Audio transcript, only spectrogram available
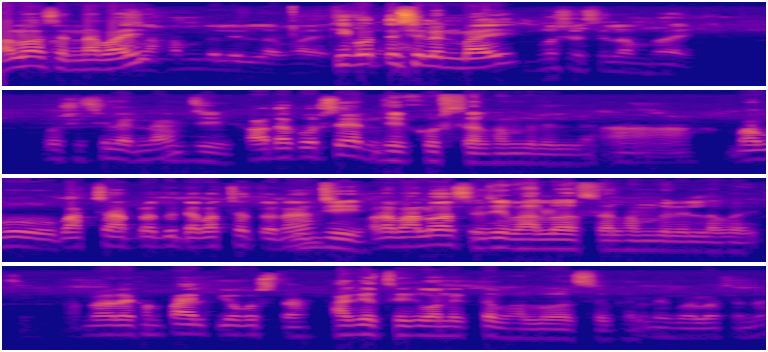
ভালো আছেন না ভাই? আলহামদুলিল্লাহ ভাই। কি করতেছিলেন ভাই? বসেছিলাম ভাই। বসেছিলেন না? জি। খাওয়া দাওয়া করছেন? জি করছে আলহামদুলিল্লাহ। বাবু বাচ্চা আপনার দুইটা বাচ্চা তো না? জি। ওরা ভালো আছে? জি ভালো আছে আলহামদুলিল্লাহ ভাই। আপনার এখন পায়ের কি অবস্থা? আগে থেকে অনেকটা ভালো আছে ভাই। অনেক ভালো আছে না?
